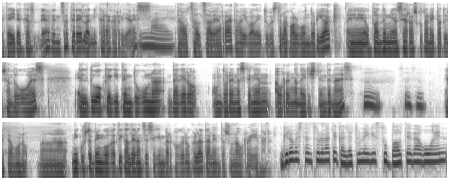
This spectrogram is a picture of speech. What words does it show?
eta irakaslearen zatere lan ikaragarria, ez? Bai. Eta hotzaltza beharra, eta bai badaitu bestelako albondorioak. E, hau pandemian zehar askotan aipatu izan dugu, ez? Elduok egiten duguna, da gero ondoren azkenean aurren ganda iristen dena, ez? Hmm. hmm. Eta, bueno, ba, nik uste bengo gatik alderantzez egin berko genukela eta lehentasun aurre eman. Gero beste entzule batek galdetu nahi biztu baute dagoen,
